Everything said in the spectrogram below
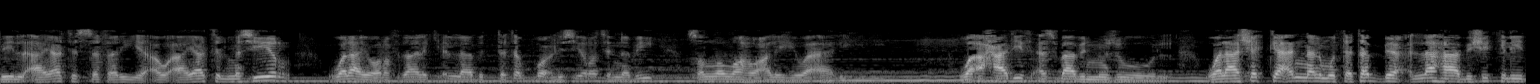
بالآيات السفرية أو آيات المسير ولا يعرف ذلك إلا بالتتبع لسيرة النبي صلى الله عليه وآله. وأحاديث أسباب النزول. ولا شك أن المتتبع لها بشكل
